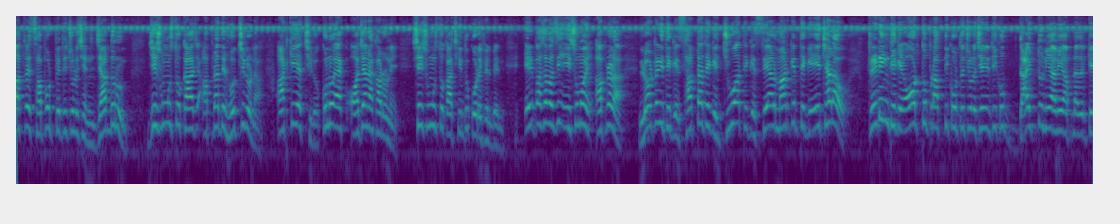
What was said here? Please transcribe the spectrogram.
মাত্রায় সাপোর্ট পেতে চলেছেন। যার দরুন যে সমস্ত কাজ আপনাদের হচ্ছিল না, আটকে যাচ্ছিল, কোনো এক অজানা কারণে সেই সমস্ত কাজ কিন্তু করে ফেলবেন। এর পাশাপাশি এই সময় আপনারা লটারি থেকে, সাট্টা থেকে, জুয়া থেকে শেয়ার মার্কেট থেকে, এছাড়াও ট্রেডিং থেকে অর্থ প্রাপ্তি করতে চলেছেন, এটি খুব দায়িত্ব নিয়ে আমি আপনাদেরকে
